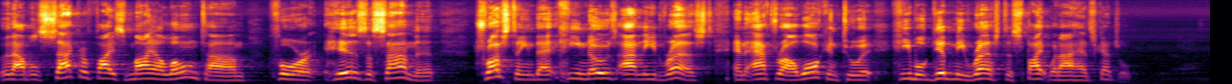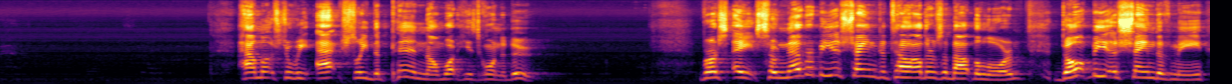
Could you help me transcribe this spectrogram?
that I will sacrifice my alone time for his assignment, trusting that he knows I need rest, and after I walk into it, he will give me rest despite what I had scheduled. How much do we actually depend on what he's going to do? Verse 8 So never be ashamed to tell others about the Lord. Don't be ashamed of me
